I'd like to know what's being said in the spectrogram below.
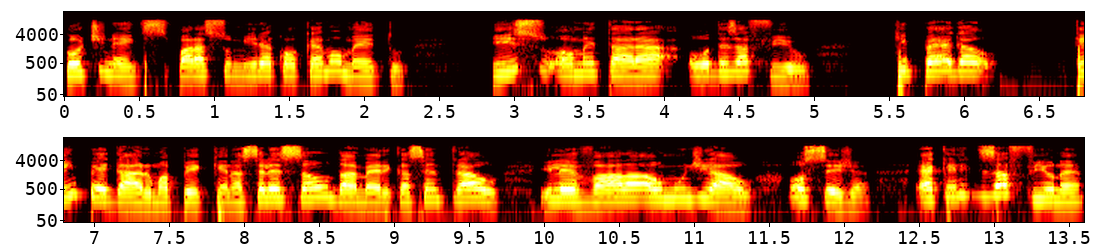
continentes para assumir a qualquer momento. Isso aumentará o desafio, que pega quem pegar uma pequena seleção da América Central e levá-la ao Mundial. Ou seja, é aquele desafio, né?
